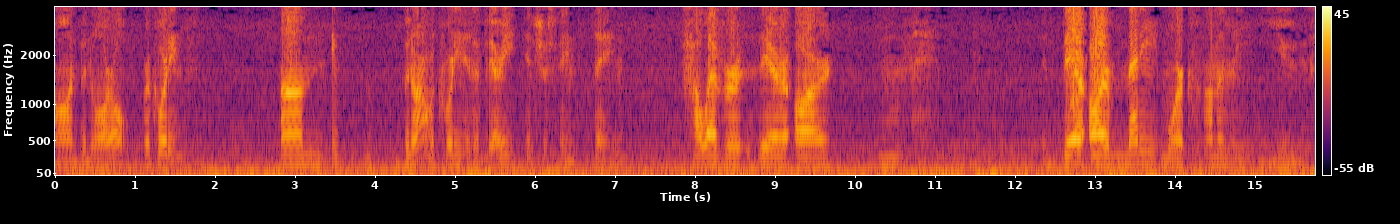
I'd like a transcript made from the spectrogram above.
on binaural recordings. Um, binaural recording is a very interesting thing. However, there are there are many more commonly used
